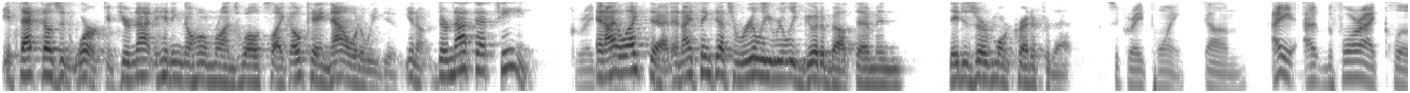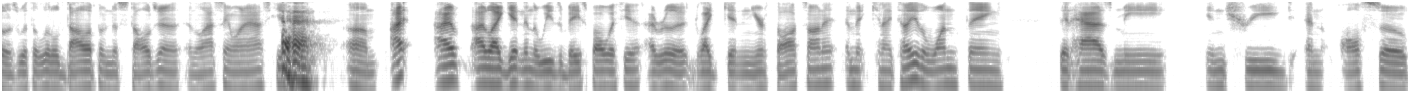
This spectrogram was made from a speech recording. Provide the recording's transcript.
if that doesn't work, if you're not hitting the home runs, well, it's like okay, now what do we do? You know, they're not that team, Great. and I like that, and I think that's really really good about them, and they deserve more credit for that. It's a great point. Um, I, I before I close with a little dollop of nostalgia, and the last thing I want to ask you, um, I, I I like getting in the weeds of baseball with you. I really like getting your thoughts on it. And that, can I tell you the one thing that has me intrigued and also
